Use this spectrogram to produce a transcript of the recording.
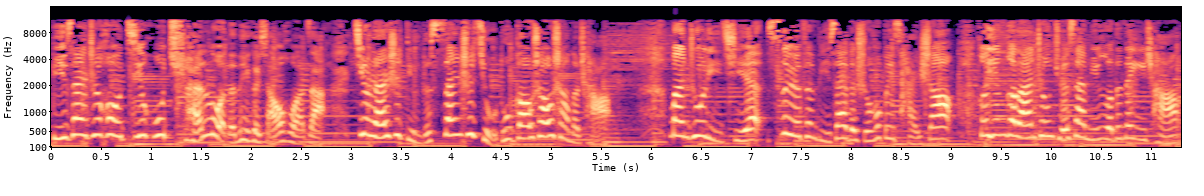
比赛之后几乎全裸的那个小伙子，竟然是顶着三十九度高烧上的场。曼朱里奇四月份比赛的时候被踩伤，和英格兰争决赛名额的那一场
